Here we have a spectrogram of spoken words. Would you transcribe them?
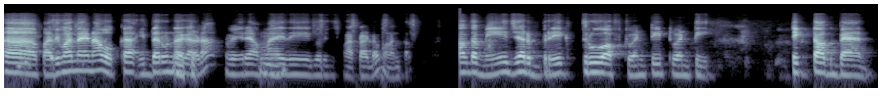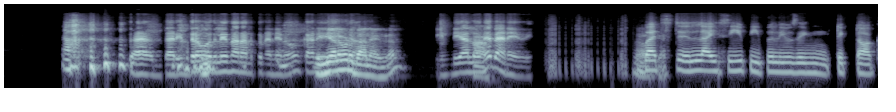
ఆ, పది మంది అయినా ఒక్క ఇద్దరు ఉన్నా. కూడా వేరే అమ్మాయిది గురించి మాట్లాడడం మనంతా. Of the major breakthrough of twenty twenty TikTok ban దరిద్రం వదిలిందని అనుకున్నా నేను కానీ ఇండియాలో కూడా బ్యాన్ అయిందా? ఇండియాలోనే బ్యాన్ అయ్యింది but. Still I see people using TikTok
